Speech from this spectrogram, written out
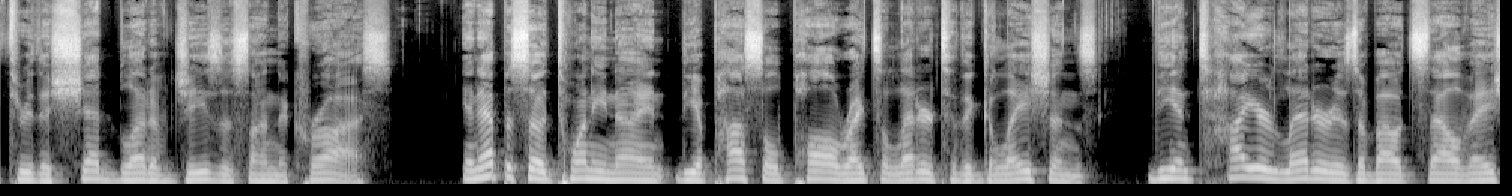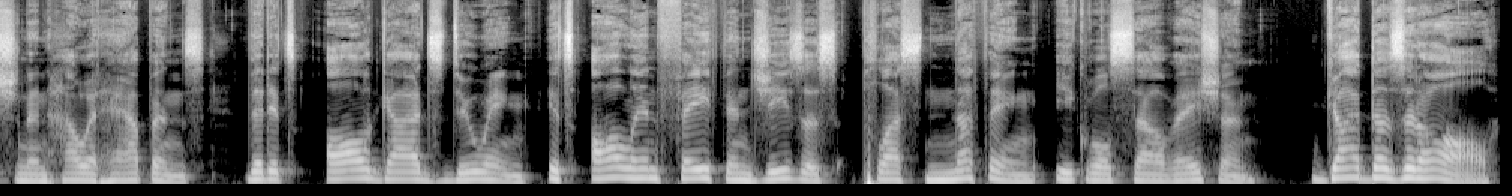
through the shed blood of Jesus on the cross. In episode 29, the Apostle Paul writes a letter to the Galatians. The entire letter is about salvation and how it happens, that it's all God's doing. It's all in faith in Jesus, plus nothing equals salvation. God does it all.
